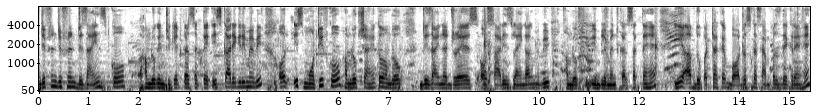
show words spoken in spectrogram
डिफरेंट डिफरेंट डिज़ाइंस को हम लोग इंट्रिकेट कर सकते हैं इस कारीगरी में भी। और इस मोटिव को हम लोग चाहें तो हम लोग डिज़ाइनर ड्रेस और साड़ीज़ लहंगा में भी हम लोग इम्प्लीमेंट कर सकते हैं। हैं। ये आप दुपट्टा के बॉर्डर्स का सैंपल्स देख रहे हैं।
